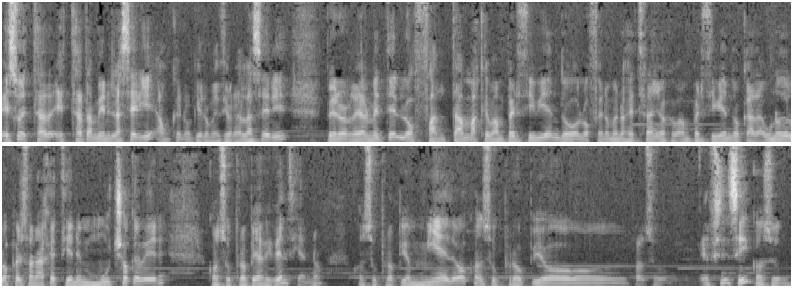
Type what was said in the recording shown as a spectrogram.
eso está, está también en la serie, aunque no quiero mencionar la serie, pero realmente los fantasmas que van percibiendo, los fenómenos extraños que van percibiendo cada uno de los personajes tienen mucho que ver con sus propias vivencias, ¿no? Con sus propios miedos, con sus propios... Con su, sí, con, su,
